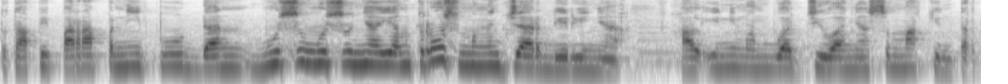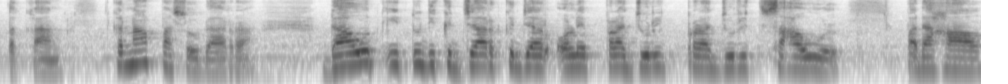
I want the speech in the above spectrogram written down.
tetapi para penipu dan musuh-musuhnya yang terus mengejar dirinya. Hal ini membuat jiwanya semakin tertekan. Kenapa saudara? Daud itu dikejar-kejar oleh prajurit-prajurit Saul. Padahal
